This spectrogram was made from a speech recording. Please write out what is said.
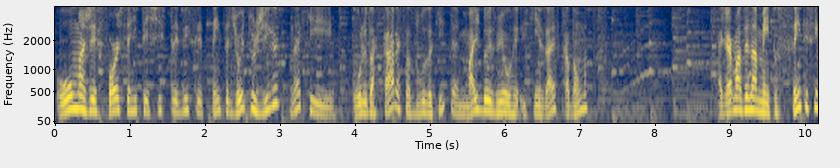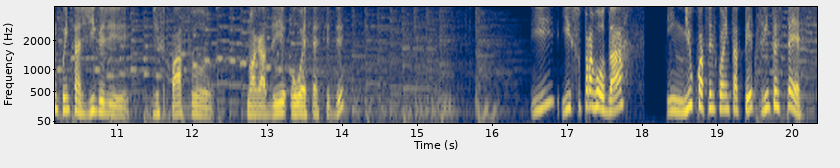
ou uma GeForce RTX 3070 de 8 GB, né? Que olho da cara, essas duas aqui, é mais de 2.500 reais cada uma. Aí de armazenamento, 150 GB de, de espaço no HD ou SSD. E isso para rodar em 1440p 30 FPS.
